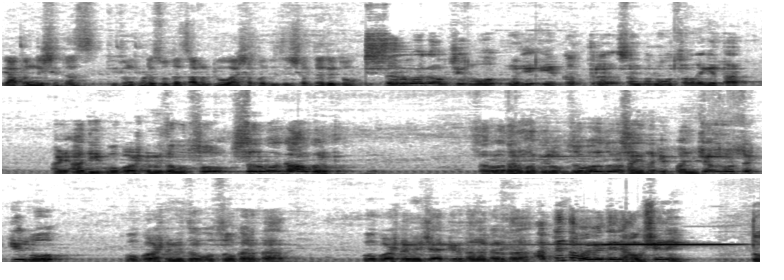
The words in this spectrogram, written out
ती आपण निश्चितच तिथून पुढे सुद्धा चालू ठेवू अशा पद्धतीचे शब्द देतो. सर्व गावचे लोक म्हणजे एकत्र संपूर्ण उत्सवाला घेतात आणि आधी गोकुळाष्टमीचा उत्सव सर्व गाव करतं. सर्व धर्मातील लोक जवळजवळ सांगितलं की पंच्याण्णव टक्के लोक गोकुळाष्टमीचा उत्सव करतात. गोकुळाष्टमीच्या कीर्तना करता अत्यंत भव्यतेने हौशेने तो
